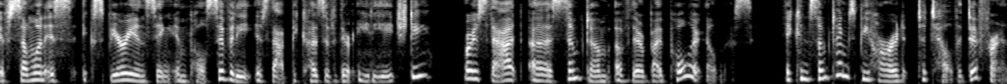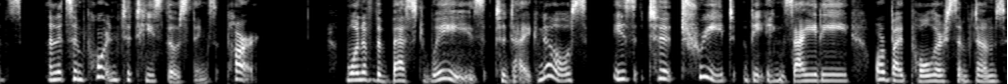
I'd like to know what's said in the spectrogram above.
If someone is experiencing impulsivity, is that because of their ADHD or is that a symptom of their bipolar illness? It can sometimes be hard to tell the difference, and it's important to tease those things apart. One of the best ways to diagnose is to treat the anxiety or bipolar symptoms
